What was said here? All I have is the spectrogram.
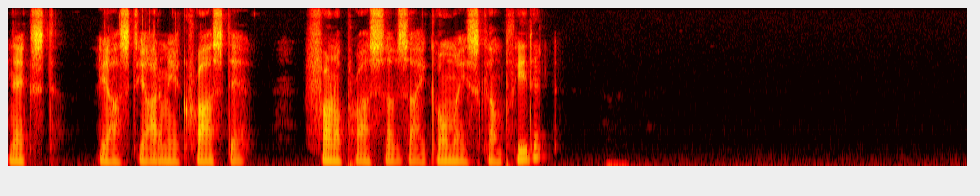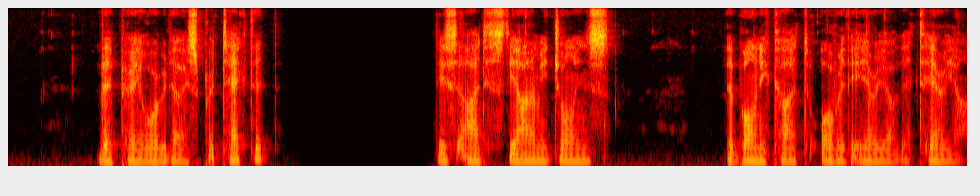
Next, the osteotomy across the frontal process of zygoma is completed. The periorbita is protected. This osteotomy joins the bony cut over the area of the pterion.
